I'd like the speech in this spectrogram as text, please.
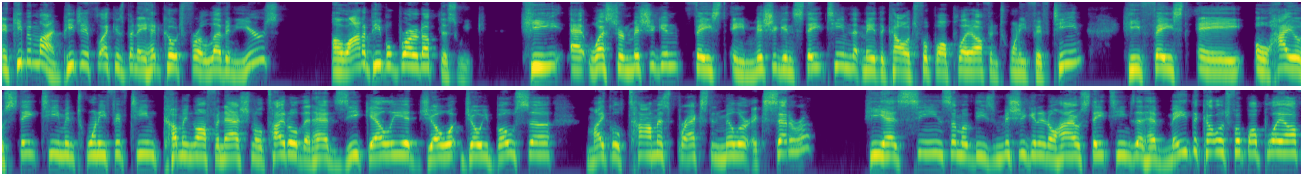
And keep in mind, PJ Fleck has been a head coach for 11 years. A lot of people brought it up this week. He at Western Michigan faced a Michigan State team that made the college football playoff in 2015. He faced a Ohio State team in 2015 coming off a national title that had Zeke Elliott, Joe, Joey Bosa, Michael Thomas, Braxton Miller, etc. He has seen some of these Michigan and Ohio State teams that have made the college football playoff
